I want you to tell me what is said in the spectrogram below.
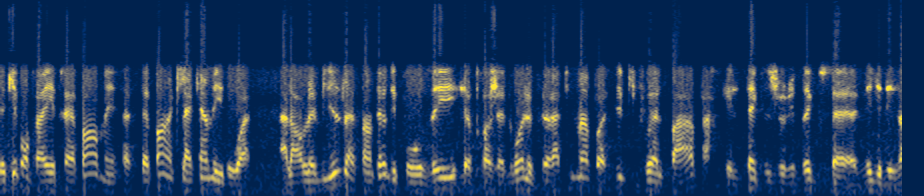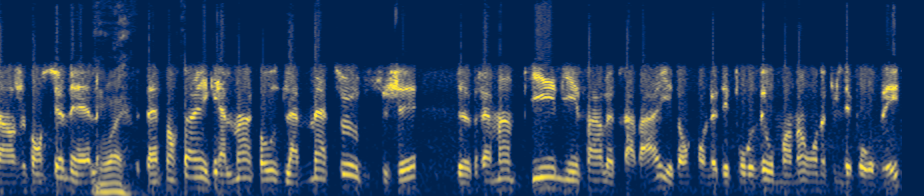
équipes ont travaillé très fort, mais ça se fait pas en claquant des doigts. Alors, le ministre de la Santé a déposé le projet de loi le plus rapidement possible qu'il pouvait le faire parce que le texte juridique, vous savez, il y a des enjeux constitutionnels. C'est important également à cause de la nature du sujet de vraiment bien, bien faire le travail. Et donc, on l'a déposé au moment où on a pu le déposer.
